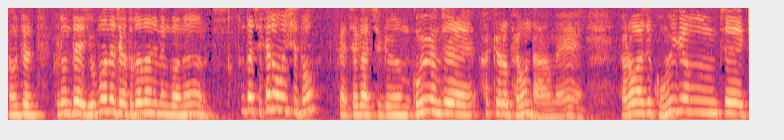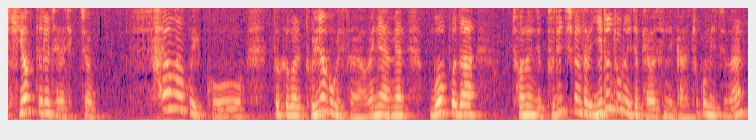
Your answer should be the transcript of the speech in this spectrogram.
아무튼, 그런데 요번에 제가 돌아다니는 거는 또다시 새로운 시도? 그러니까 제가 지금 공유경제 학교를 배운 다음에 여러 가지 공유경제 기업들을 제가 직접 사용하고 있고 또 그걸 돌려보고 있어요. 왜냐하면 무엇보다 저는 이제 부딪히면서 이론적으로 이제 배웠으니까 조금이지만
